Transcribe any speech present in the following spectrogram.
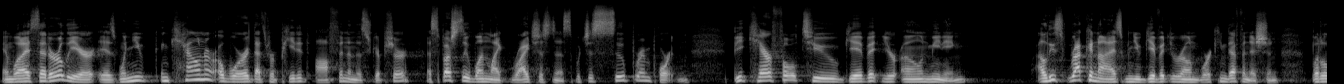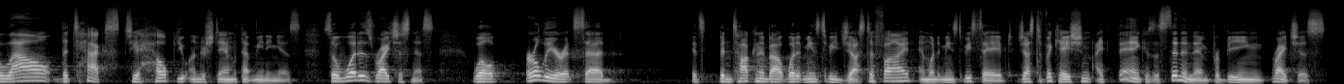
And what I said earlier is when you encounter a word that's repeated often in the scripture, especially one like righteousness, which is super important, be careful to give it your own meaning. At least recognize when you give it your own working definition, but allow the text to help you understand what that meaning is. So, what is righteousness? Well, earlier it said, it's been talking about what it means to be justified and what it means to be saved. Justification, I think, is a synonym for being righteous.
